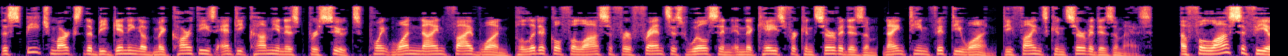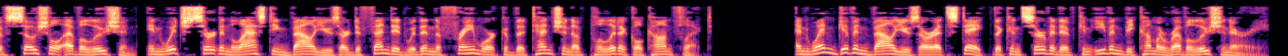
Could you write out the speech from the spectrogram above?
The speech marks the beginning of McCarthy's anti-communist pursuits. 1951 Political philosopher Francis Wilson in The Case for Conservatism 1951 defines conservatism as a philosophy of social evolution, in which certain lasting values are defended within the framework of the tension of political conflict. And when given values are at stake the conservative can even become a revolutionary.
